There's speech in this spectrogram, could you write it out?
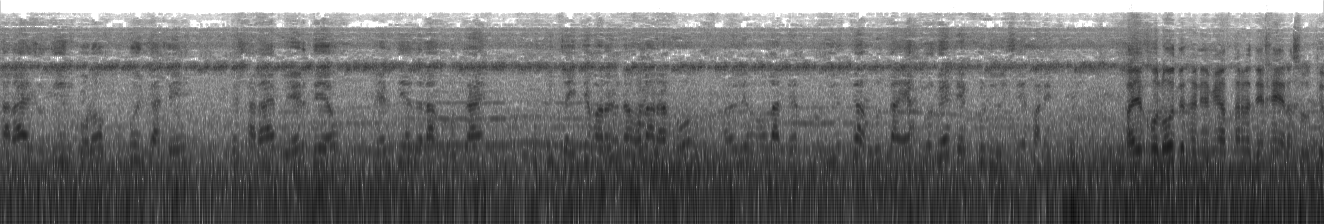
সারায় যদি বড় পুকুর কাটে সারায় বের দেও বের দিয়ে যারা হুরকায় পুকুর যাইতে পারে না, ওলা রাখো, নইলে ওলা দুইটা হুরকা একলগে ডেট করি হয়েছে পানিত ভাই, হলো দেখানি, আমি আপনারা দেখাই আসলে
